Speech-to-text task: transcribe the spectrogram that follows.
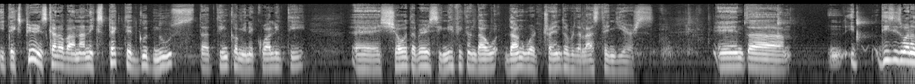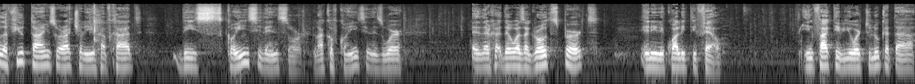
it experienced kind of an unexpected good news that income inequality uh, showed a very significant dow- downward trend over the last 10 years. And uh, it, this is one of the few times where actually you have had this coincidence or lack of coincidence where there, there was a growth spurt and inequality fell. In fact, if you were to look at the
